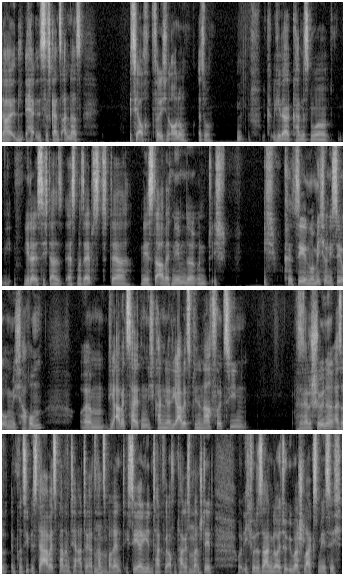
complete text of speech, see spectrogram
da ist es ganz anders. Ist ja auch völlig in Ordnung. Also jeder kann es nur, jeder ist sich da erstmal selbst der nächste Arbeitnehmende und ich, ich sehe nur mich und ich sehe um mich herum ähm, die Arbeitszeiten. Ich kann ja die Arbeitspläne nachvollziehen das ist ja das Schöne, also im Prinzip ist der Arbeitsplan am Theater ja mhm. transparent. Mhm. Ich sehe ja jeden Tag, wer auf dem Tagesplan mhm. steht. Und ich würde sagen, Leute, überschlagsmäßig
